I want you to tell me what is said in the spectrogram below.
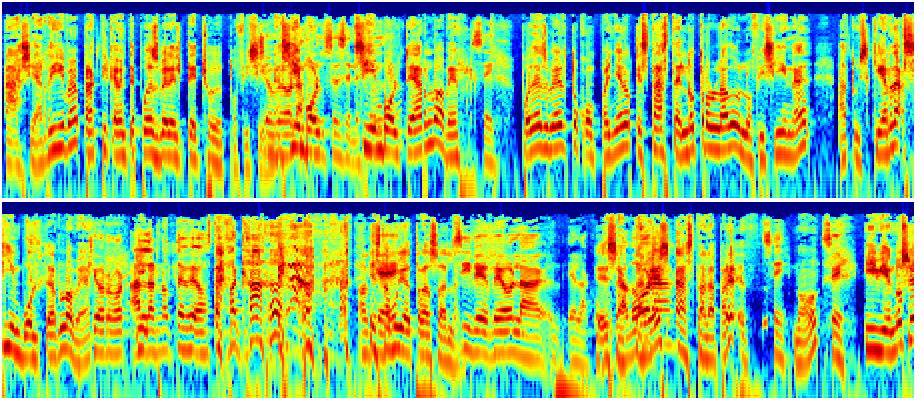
hacia arriba, prácticamente puedes ver el techo de tu oficina. Sin, vol- sin voltearlo a ver. Sí. Puedes ver tu compañero que está hasta el otro lado de la oficina, a tu izquierda, sin voltearlo a ver. Qué horror. Y- Ala, no te veo hasta acá. Está muy atrás, Alan. Sí, ve- veo la, eh, la computadora. hasta la pared. Sí, ¿No? sí. Y viéndose,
